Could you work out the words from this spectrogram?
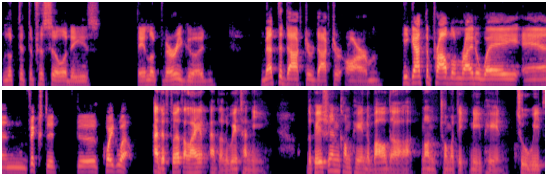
looked at the facilities. They looked very good. Met the doctor, Dr. Arm. He got the problem right away and fixed it uh, quite well. At the first arrival at the Vejthani, the patient complained about the non-traumatic knee pain two weeks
